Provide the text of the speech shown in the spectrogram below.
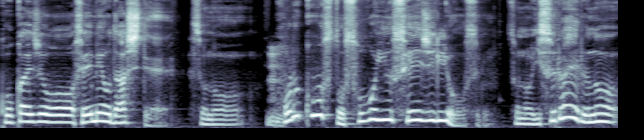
公開上声明を出して、その、うんホロコーストをそういう政治利用をする。そのイスラエルの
